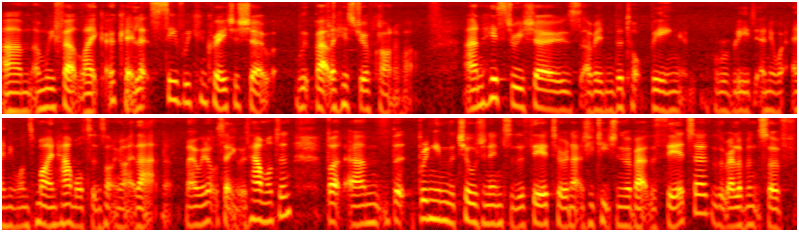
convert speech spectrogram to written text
um, and we felt like, okay, let's see if we can create a show about the history of carnival. And history shows, I mean, the top being probably anyone's mind, Hamilton, something like that. No, no, we're not saying it was Hamilton, but, um, but bringing the children into the theatre and actually teaching them about the theatre, the relevance of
